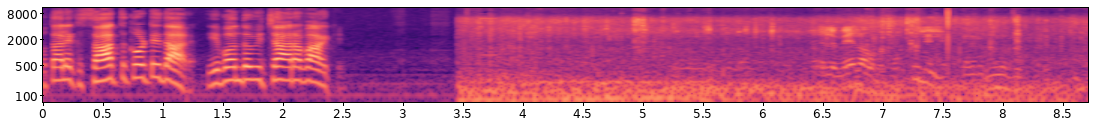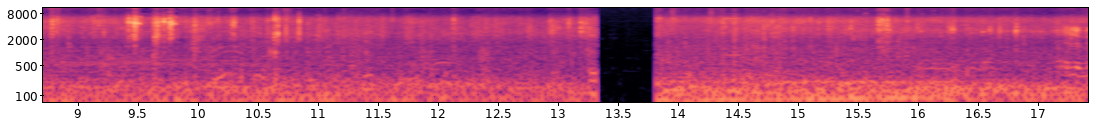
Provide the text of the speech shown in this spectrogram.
ಮುತಾಲಿಕ್ ಸಾಥ್ ಕೊಟ್ಟಿದ್ದಾರೆ. ಈ ಒಂದು ವಿಚಾರವಾಗಿ. ಮೇಲೆ ಹೋಗ್ಬೇಕಾ ಇಲ್ಲಿ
